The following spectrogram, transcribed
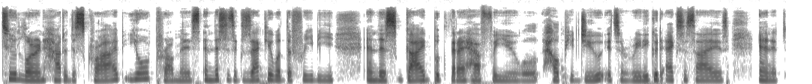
to learn how to describe your promise. And this is exactly what the freebie and this guidebook that I have for you will help you do. It's a really good exercise and it,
